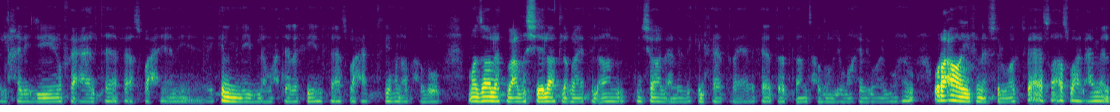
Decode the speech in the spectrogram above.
الخليجيين وفعلته فأصبح يعني كل من يبلى محترفين فأصبحت في هناك حضور. ما زالت بعض الشيلات لغاية الآن تنشال على ذيك الفترة يعني فترة كانت حضور جماهيري وايد مهم ورعاية في نفس الوقت فأصبح العمل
